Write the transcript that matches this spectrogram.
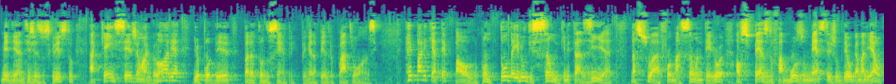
mediante Jesus Cristo, a quem sejam a glória e o poder para todos sempre. 1 Pedro 4:11. Repare que até Paulo, com toda a erudição que ele trazia da sua formação anterior aos pés do famoso mestre judeu Gamaliel,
